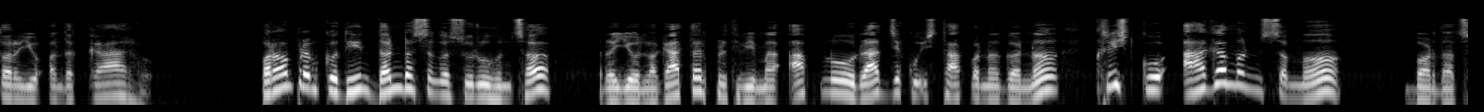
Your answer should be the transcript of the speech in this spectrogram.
तर यो अन्धकार हो। परमप्रभुको दिन दण्डसँग सुरु हुन्छ र यो लगातार पृथ्वीमा आफ्नो राज्यको स्थापना गर्न ख्रिस्टको आगमनसम्म बढ्दछ।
